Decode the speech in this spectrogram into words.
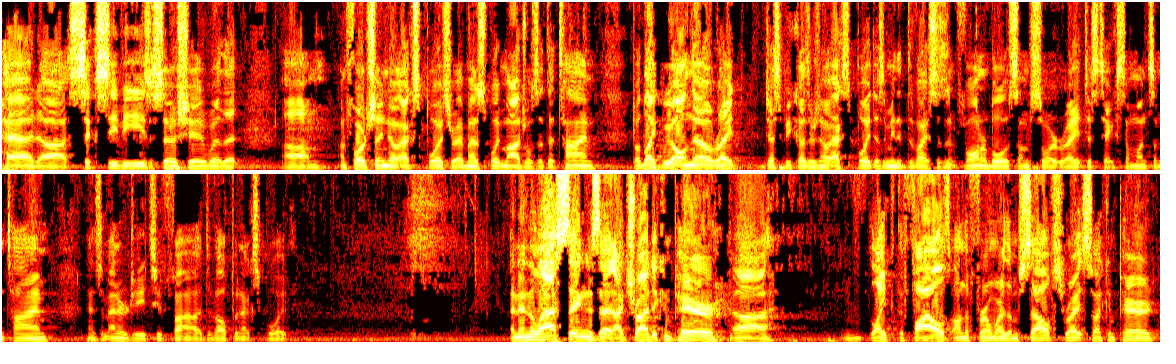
had uh, six CVEs associated with it. Um, unfortunately, no exploits or Metasploit modules at the time. But like we all know, right, just because there's no exploit doesn't mean the device isn't vulnerable of some sort, right? It just takes someone some time and some energy to uh, develop an exploit. And then the last thing is that I tried to compare uh, like the files on the firmware themselves, right? So I compared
